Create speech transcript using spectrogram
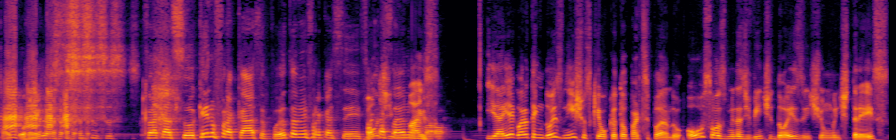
sai correndo. Fracassou. Quem não fracassa, pô? Eu também fracassei. Fracassar é normal. E aí agora tem dois nichos que eu, que eu tô participando. Ou são as minas de 22, 21, 23,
